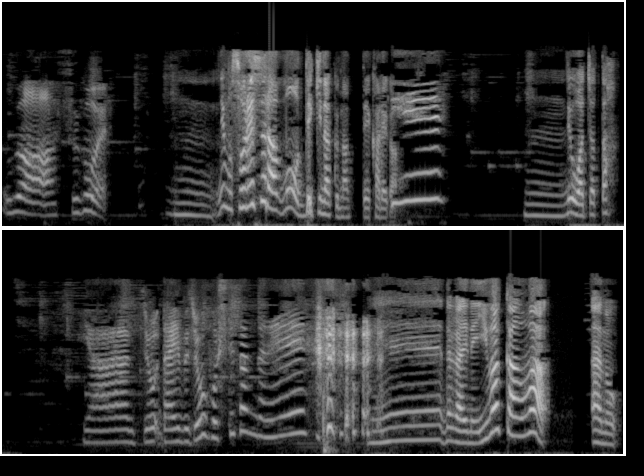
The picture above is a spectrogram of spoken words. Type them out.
うわぁ、すごい。うん。でもそれすらもうできなくなって、彼えが。えうん。で、終わっちゃった。いやー、じょ、だいぶ譲歩してたんだね。ねえ。だからね、違和感は、あの、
